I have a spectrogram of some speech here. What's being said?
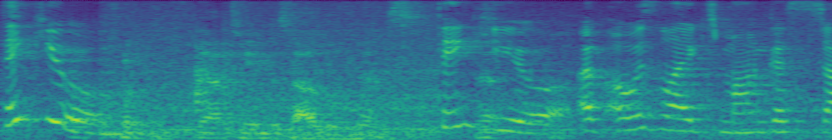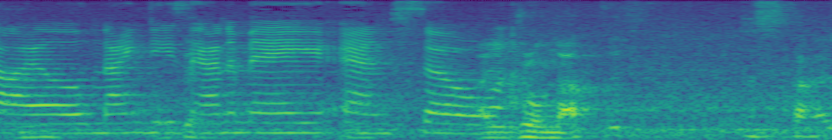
thank you. from the Artemis album. Yes. Thank Yeah. you. I've always liked manga style, 90s anime, and so. Are you grown up with the style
